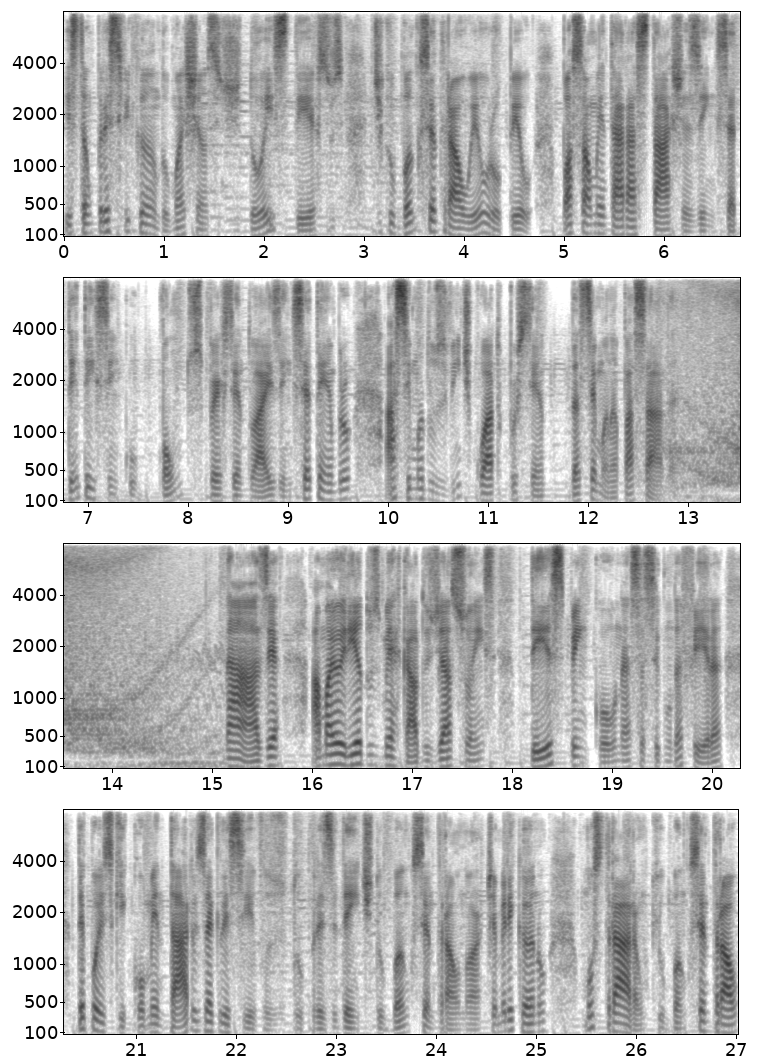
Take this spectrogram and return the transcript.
estão precificando uma chance de dois terços de que o Banco Central Europeu possa aumentar as taxas em 75 pontos percentuais em setembro, acima dos 24% da semana passada. Na Ásia, a maioria dos mercados de ações despencou nesta segunda-feira, depois que comentários agressivos do presidente do Banco Central norte-americano mostraram que o Banco Central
